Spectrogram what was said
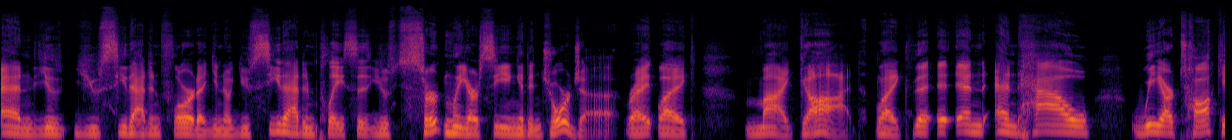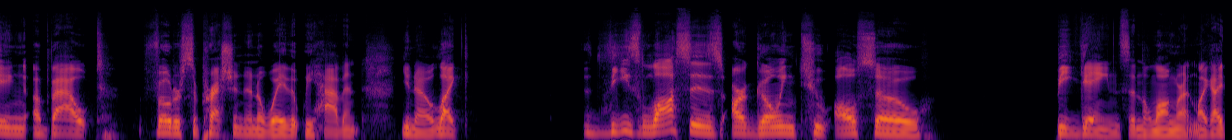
and you you see that in Florida you know you see that in places you certainly are seeing it in Georgia right? Like my god like the and and how we are talking about voter suppression in a way that we haven't you know like these losses are going to also be gains in the long run like i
